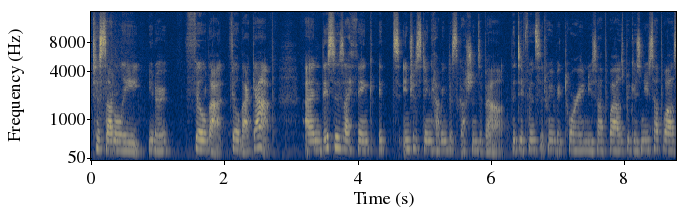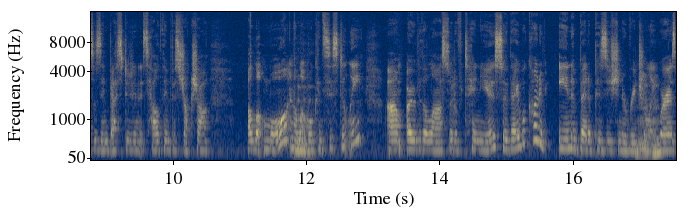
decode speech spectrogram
to suddenly, you know, fill that fill that gap. And this is, I think, it's interesting having discussions about the difference between Victoria and New South Wales because New South Wales has invested in its health infrastructure a lot more and a lot more consistently um, over the last sort of 10 years. So they were kind of in a better position originally, whereas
